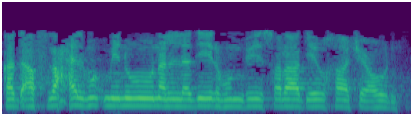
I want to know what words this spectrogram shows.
قد أفلح المؤمنون الذين هم في صلاتهم خاشعون.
